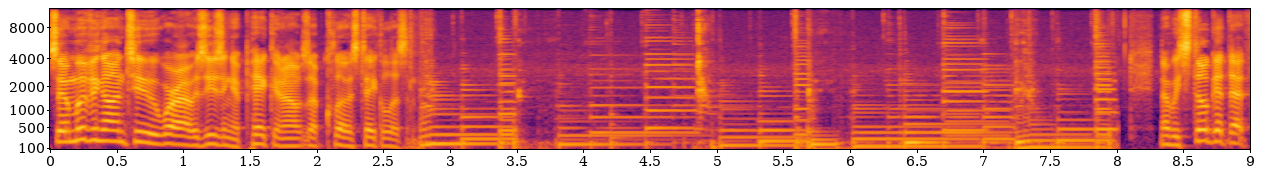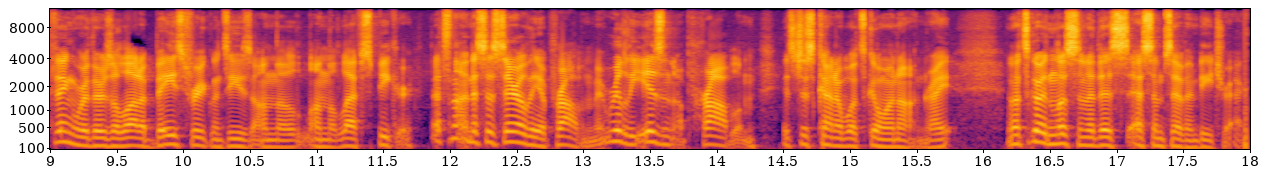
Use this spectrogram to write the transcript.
So moving on to where I was using a pick and I was up close, take a listen. Now we still get that thing where there's a lot of bass frequencies on the on the left speaker. That's not necessarily a problem. It really isn't a problem. It's just kind of what's going on, right? And let's go ahead and listen to this SM7B track.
